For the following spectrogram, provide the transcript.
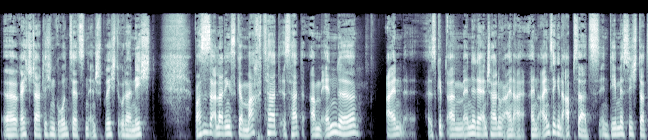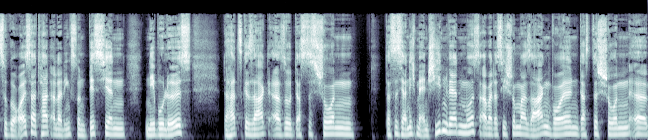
äh, rechtsstaatlichen Grundsätzen entspricht oder nicht. Was es allerdings gemacht hat, es hat am Ende ein, es gibt am Ende der Entscheidung einen, einen einzigen Absatz, in dem es sich dazu geäußert hat, allerdings so ein bisschen nebulös, da hat's gesagt, also dass es schon, dass es ja nicht mehr entschieden werden muss, aber dass sie schon mal sagen wollen, dass das schon, äh,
